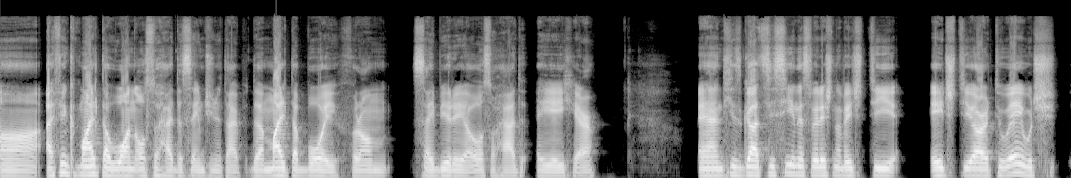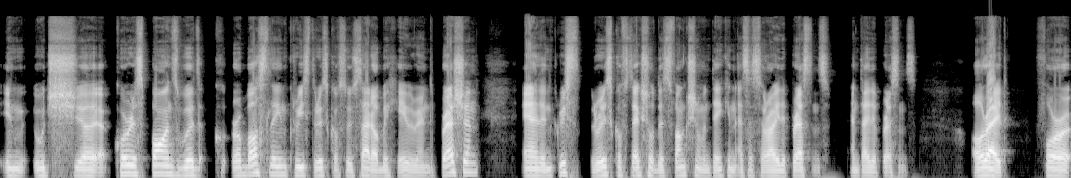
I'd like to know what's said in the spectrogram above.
Uh, I think Malta 1 also had the same genotype. The Malta boy from Siberia also had AA here. And he's got CC in this variation of HT, HTR2A, which in which uh, corresponds with robustly increased risk of suicidal behavior and depression and increased risk of sexual dysfunction when taking SSRI depressants, antidepressants. All right, for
